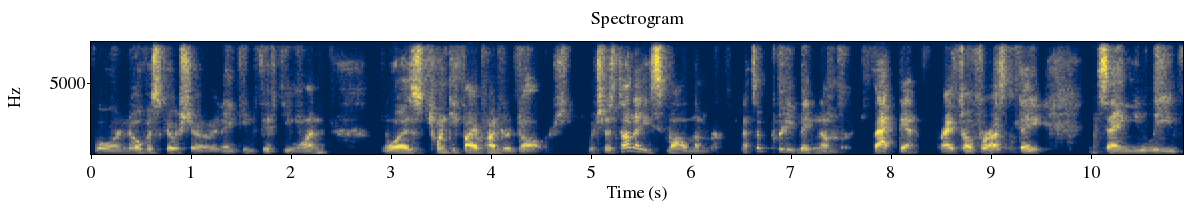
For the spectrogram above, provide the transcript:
for Nova Scotia in 1851 was $2,500, which is not a small number. That's a pretty big number back then, right? So for us today, saying you leave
